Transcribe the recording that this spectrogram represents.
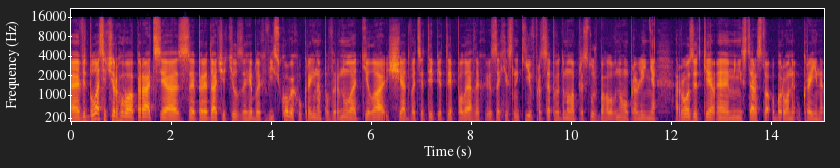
Е, Відбулася чергова операція з передачі тіл загиблих військових. Україна повернула тіла ще 25 полеглих захисників. Про це повідомила прес-служба головного управління розвідки е, Міністерства оборони України.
